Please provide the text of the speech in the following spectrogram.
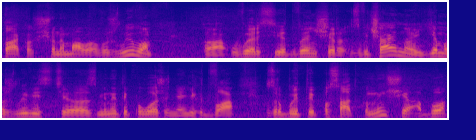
Також, що немало важливо, у версії Adventure звичайної є можливість е, змінити положення їх два, зробити посадку нижче або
